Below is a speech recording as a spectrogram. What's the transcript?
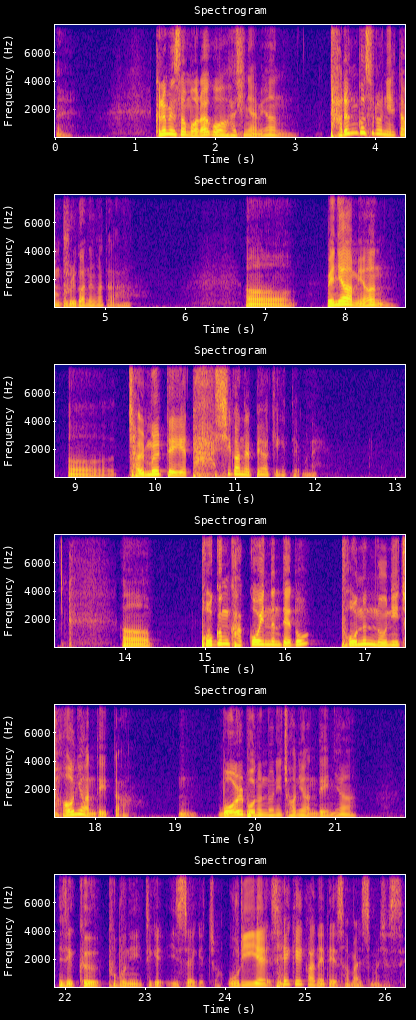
네. 그러면서 뭐라고 하시냐면 다른 것으로는 일단 불가능하다. 어, 왜냐하면 어, 젊을 때에 다 시간을 빼앗기기 때문에 어, 복음 갖고 있는데도 보는 눈이 전혀 안 돼 있다. 음, 뭘 보는 눈이 전혀 안 돼 있냐? 이제 그 부분이 이제 있어야겠죠. 우리의 세계관에 대해서 말씀하셨어요.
